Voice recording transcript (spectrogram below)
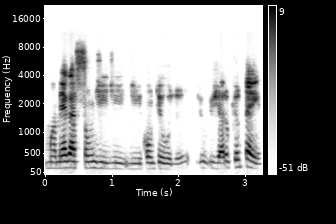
uma mega ação de, de, de conteúdo, eu gero o que eu tenho.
